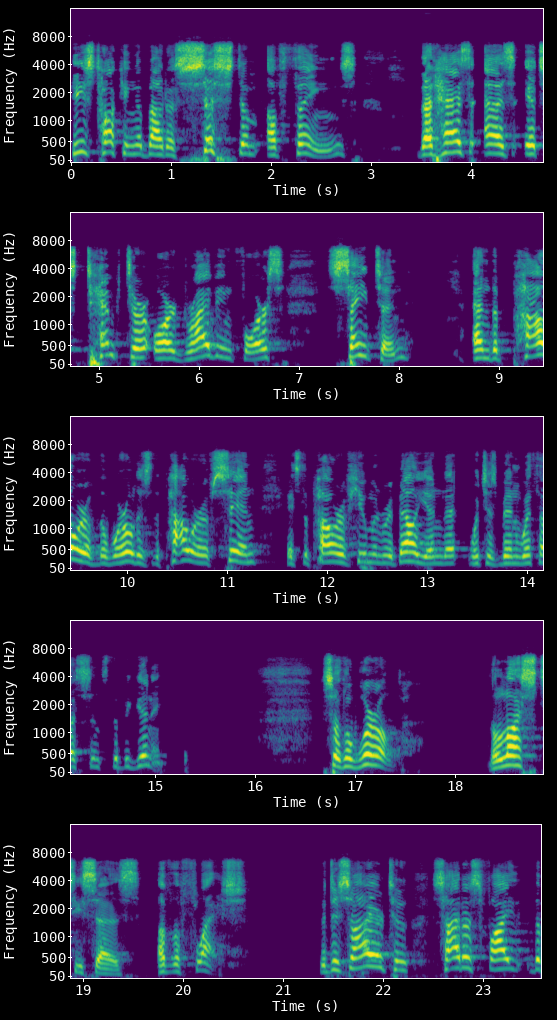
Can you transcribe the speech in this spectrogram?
He's talking about a system of things that has as its tempter or driving force Satan, and the power of the world is the power of sin. It's the power of human rebellion that which has been with us since the beginning. So the world, the lust, he says, of the flesh, the desire to satisfy the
